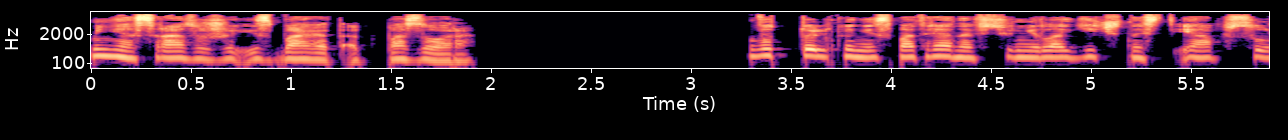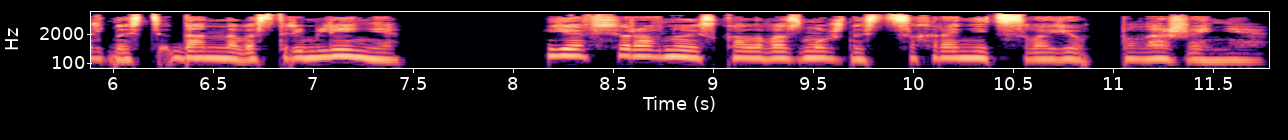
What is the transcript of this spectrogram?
меня сразу же избавят от позора. Вот только несмотря на всю нелогичность и абсурдность данного стремления, я все равно искала возможность сохранить свое положение.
